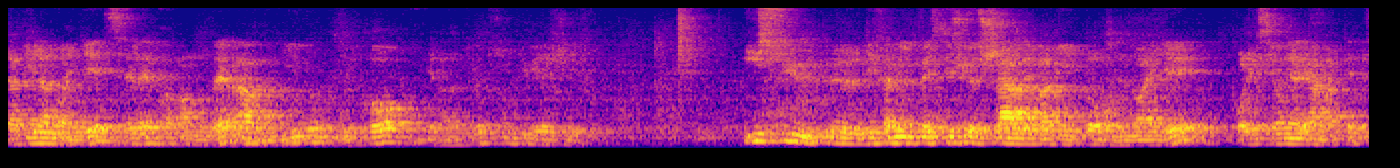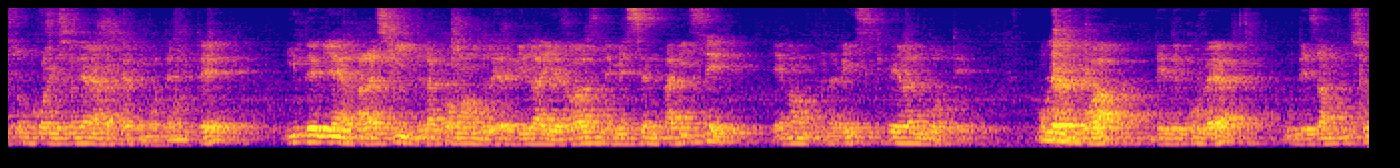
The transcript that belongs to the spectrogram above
la villa Noyer célèbre en ouvert art de vivre, le corps et la nature sont privilégiés. Issu euh, des familles prestigieuses Charles et Marie d'Or de Noyer, collectionneur et amateur, son et de modernité, il devient, à la suite de la commande de villa hieroise, des mécènes avisés, aimant le risque et la nouveauté. On leur voit des découvertes ou des impulsions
